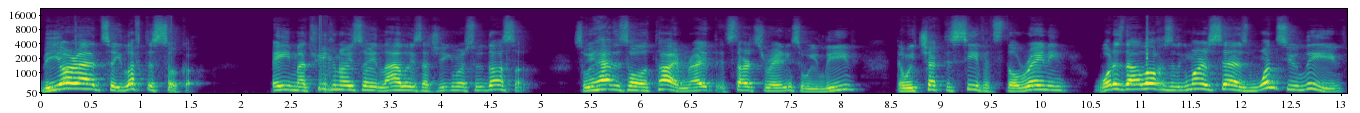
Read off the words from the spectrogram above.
V'yorad, so he left the sukkah. So we have this all the time, right? It starts raining, so we leave, then we check to see if it's still raining. What is the halacha? So the Gemara says, once you leave,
